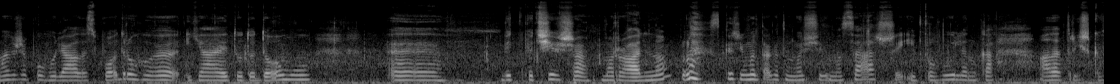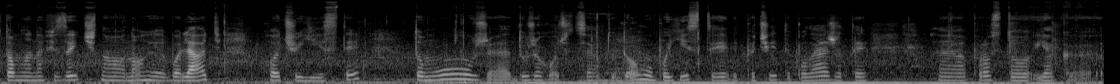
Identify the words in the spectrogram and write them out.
Ми вже погуляли з подругою. Я йду додому, е, відпочивша морально, скажімо так, тому що і масаж, і прогулянка, але трішки втомлена фізично, ноги болять, хочу їсти. Тому вже дуже хочеться додому поїсти, відпочити, полежати. Е, Просто як е,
